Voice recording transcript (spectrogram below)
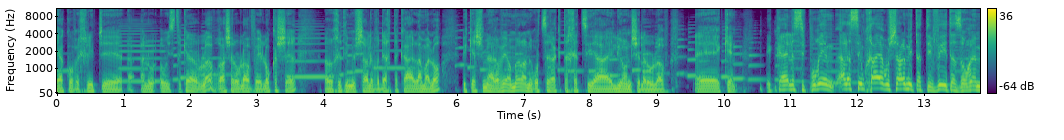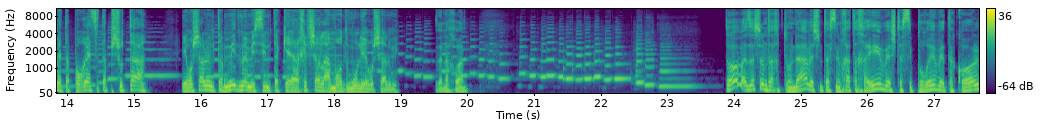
יעקב החליט שהוא הסתכל על הלולב, ראה שהלולב לא כשר. החליט אם אפשר לבדח את הקהל, למה לא? ביקש מערבי, אומר לו, אני רוצה רק את החצי העליון של הלולב. אה, כן. כאלה סיפורים על השמחה הירושלמית הטבעית, הזורמת, הפורצת, הפשוטה. ירושלמים תמיד ממיסים את הקרח, אי אפשר לעמוד מול ירושלמי. זה נכון. טוב, אז יש לנו את החתונה, ויש לנו את השמחת החיים, ויש את הסיפורים ואת הכל,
